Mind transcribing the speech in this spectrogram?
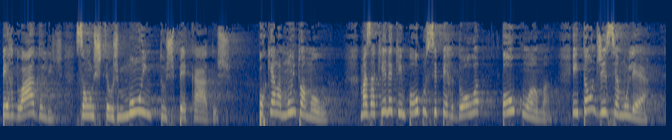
Perdoado-lhes são os teus muitos pecados, porque ela muito amou. Mas aquele a quem pouco se perdoa, pouco ama. Então disse a mulher:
